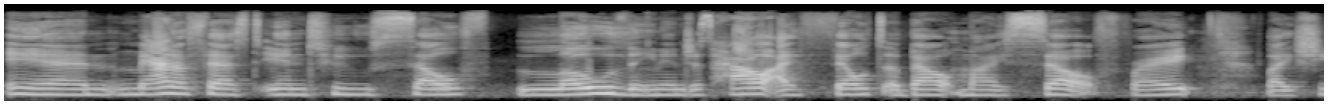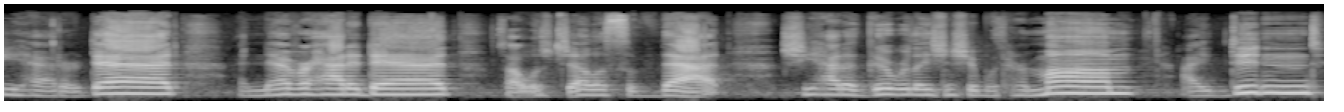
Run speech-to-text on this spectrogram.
and manifest into self loathing and just how I felt about myself, right? Like she had her dad, I never had a dad, so I was jealous of that. She had a good relationship with her mom, I didn't,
